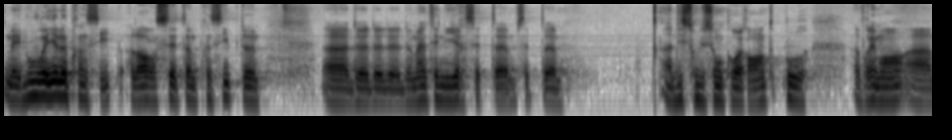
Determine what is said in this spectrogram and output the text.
Mais vous voyez le principe. Alors, c'est un principe de, maintenir cette distribution cohérente pour vraiment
